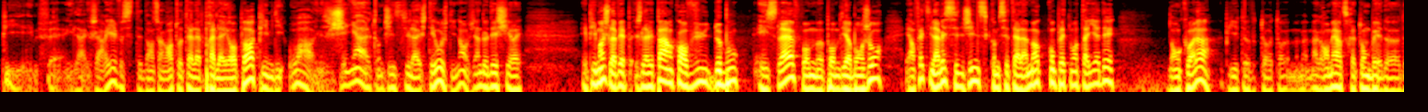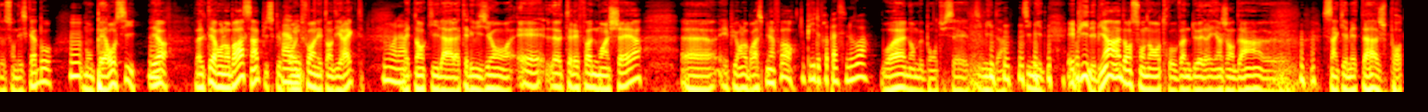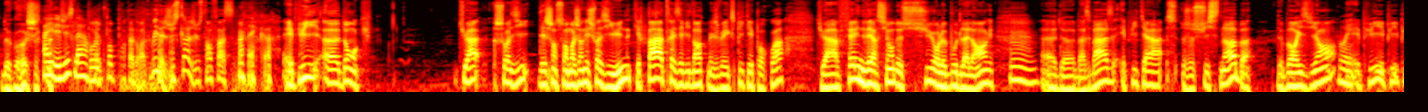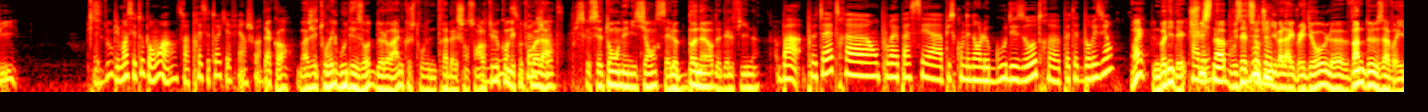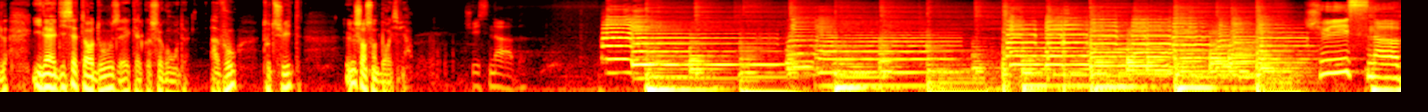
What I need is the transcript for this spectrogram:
Puis il me fait, j'arrive, c'était dans un grand hôtel près de l'aéroport, puis il me dit Waouh, génial ton jeans, tu l'as acheté où? Je dis Non, je viens de le déchirer. Et puis moi, je l'avais, je l'avais pas encore vu debout. Et il se lève pour me, pour me dire bonjour. Et en fait, il avait ses jeans, comme c'était à la mode, complètement tailladés. Donc voilà. puis ma grand-mère serait tombée de, son escabeau. Mm. Mon père aussi. Mm. D'ailleurs, Walter, on l'embrasse, hein, puisque ah pour une fois, on est en direct. Maintenant qu'il a la télévision et le téléphone moins cher. Euh, et puis on l'embrasse bien fort. Et puis il devrait passer nous voir. Ouais, non, mais bon, tu sais, timide, hein, timide. Et puis il est bien hein, dans son entre au 22 Adrien Jandin, euh, cinquième étage, porte de gauche. Ah, il est juste là. En Pour- fait. pour- porte à droite. Oui, il est juste là, juste en face. D'accord. Et puis, euh, donc, tu as choisi des chansons. Moi, j'en ai choisi une qui est pas très évidente, mais je vais expliquer pourquoi. Tu as fait une version de Sur le bout de la langue Hmm. euh, de Basse Base. Et puis, tu as Je suis snob de Boris Vian. Oui. Et puis, et puis, et puis. Puis c'est tout. Puis moi, c'est tout pour moi. hein. Après, c'est toi qui as fait un choix. D'accord. Bah, j'ai trouvé le goût des autres de Lohan, que je trouve une très belle chanson. Alors, tu veux Mmh, qu'on écoute quoi là? Puisque c'est ton émission, c'est le bonheur de Delphine. Bah, peut-être euh, on pourrait passer à, puisqu'on est dans le goût des autres, euh, peut-être Borisian Ouais, une bonne idée. Je suis snob, vous êtes sur Geneva Live Radio le 22 avril. Il est 17h12 et quelques secondes. À vous, tout de suite, une chanson de Boris Vian. Je suis snob. Je suis snob.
